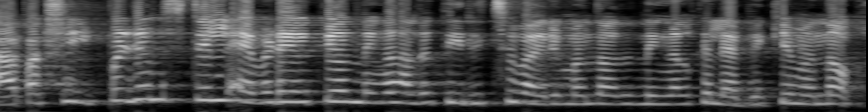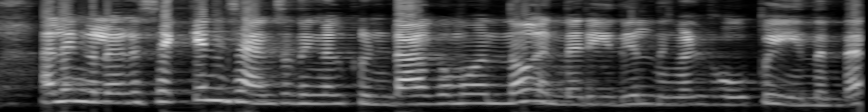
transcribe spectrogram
പക്ഷെ ഇപ്പോഴും സ്റ്റിൽ എവിടെയൊക്കെയോ നിങ്ങൾ അത് തിരിച്ചു വരുമെന്നോ അത് നിങ്ങൾക്ക് ലഭിക്കുമെന്നോ അല്ലെങ്കിൽ ഒരു സെക്കൻഡ് ചാൻസ് നിങ്ങൾക്ക് ഉണ്ടാകുമോ എന്നോ എന്ന രീതിയിൽ നിങ്ങൾ ഹോപ്പ് ചെയ്യുന്നുണ്ട്.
